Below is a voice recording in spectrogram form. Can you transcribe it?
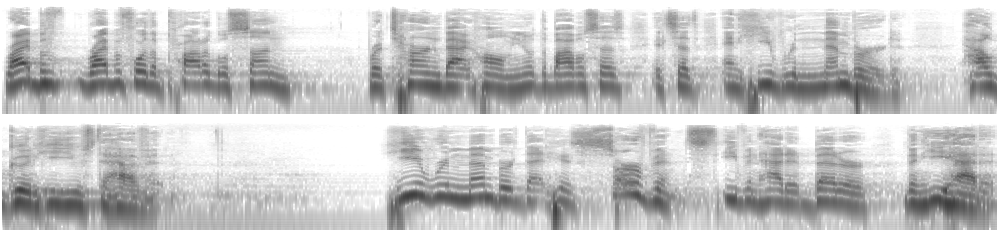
Right, be- right before the prodigal son returned back home, you know what the Bible says? It says, and he remembered how good he used to have it. He remembered that his servants even had it better than he had it.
